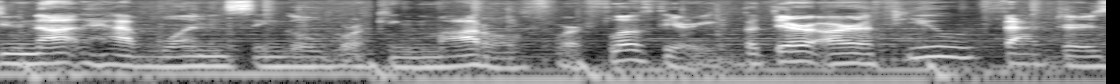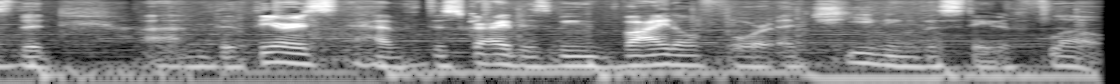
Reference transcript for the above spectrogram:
do not have one single working model for flow theory, but there are a few factors that um, the theorists have described as being vital for achieving the state of flow.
